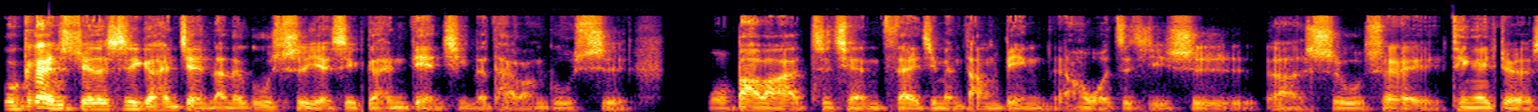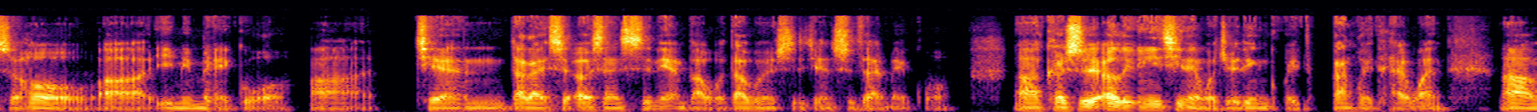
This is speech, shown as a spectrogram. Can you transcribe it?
我个人是觉得是一个很简单的故事，也是一个很典型的台湾故事。我爸爸之前在金门当兵，然后我自己是呃十五岁听 ager 的时候啊、移民美国啊。前大概是二三十年吧，我大部分时间是在美国啊。可是二零一七年我决定回搬回台湾啊，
